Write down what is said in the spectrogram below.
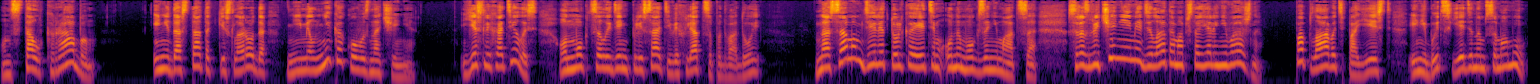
он стал крабом, и недостаток кислорода не имел никакого значения. Если хотелось, он мог целый день плясать и вихляться под водой. На самом деле только этим он и мог заниматься. С развлечениями дела там обстояли неважно поплавать, поесть и не быть съеденным самому.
